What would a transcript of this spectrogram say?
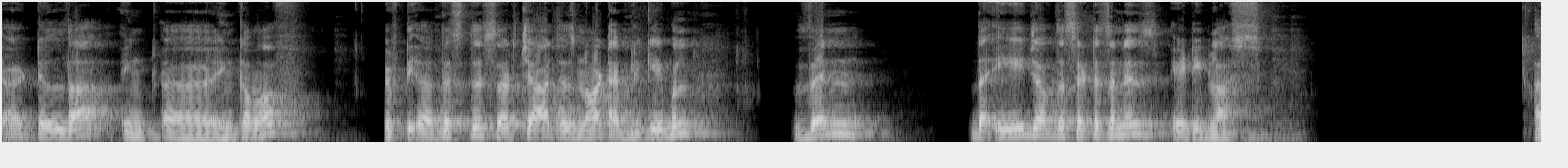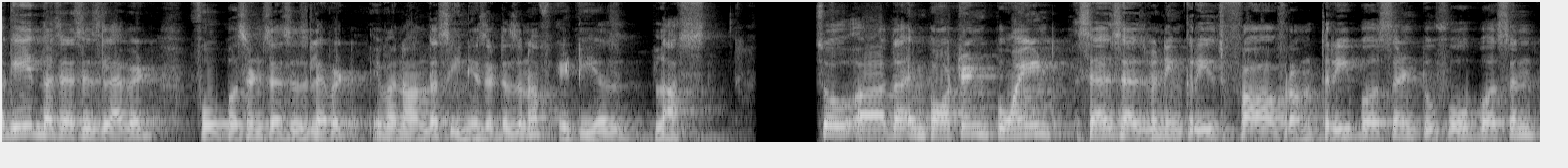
uh, till the in, uh, income of 50 uh, this this surcharge is not applicable when the age of the citizen is 80 plus Again, the cess is levied, 4% cess is levied even on the senior citizen of 80 years plus. So uh, the important point cess has been increased for, from 3% to 4%.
